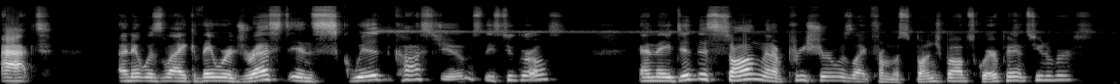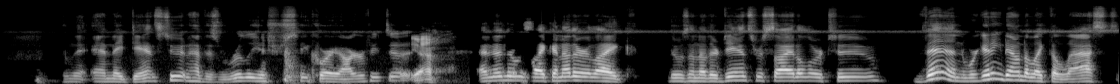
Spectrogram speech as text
act, and it was like they were dressed in squid costumes. These two girls, and they did this song that I'm pretty sure was like from the SpongeBob SquarePants universe. And they, and they danced to it and had this really interesting choreography to it. Yeah. And then there was like another like there was another dance recital or two. Then we're getting down to like the last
